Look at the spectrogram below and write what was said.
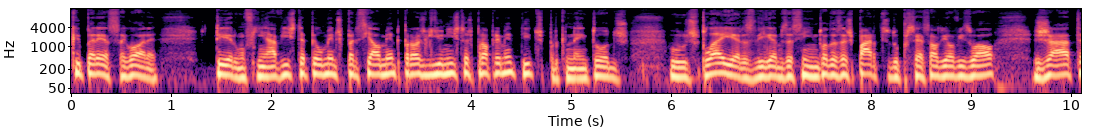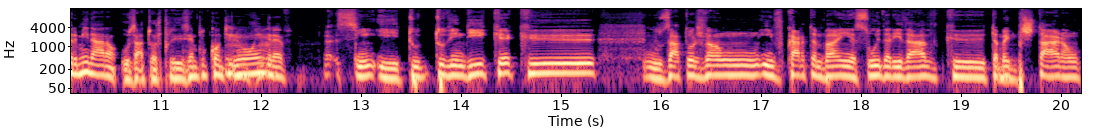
que parece agora ter um fim à vista, pelo menos parcialmente, para os guionistas propriamente ditos, porque nem todos os players, digamos assim, em todas as partes do processo audiovisual já terminaram. Os atores, por exemplo, continuam em greve. Sim, e tudo, tudo indica que os atores vão invocar também a solidariedade que também prestaram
